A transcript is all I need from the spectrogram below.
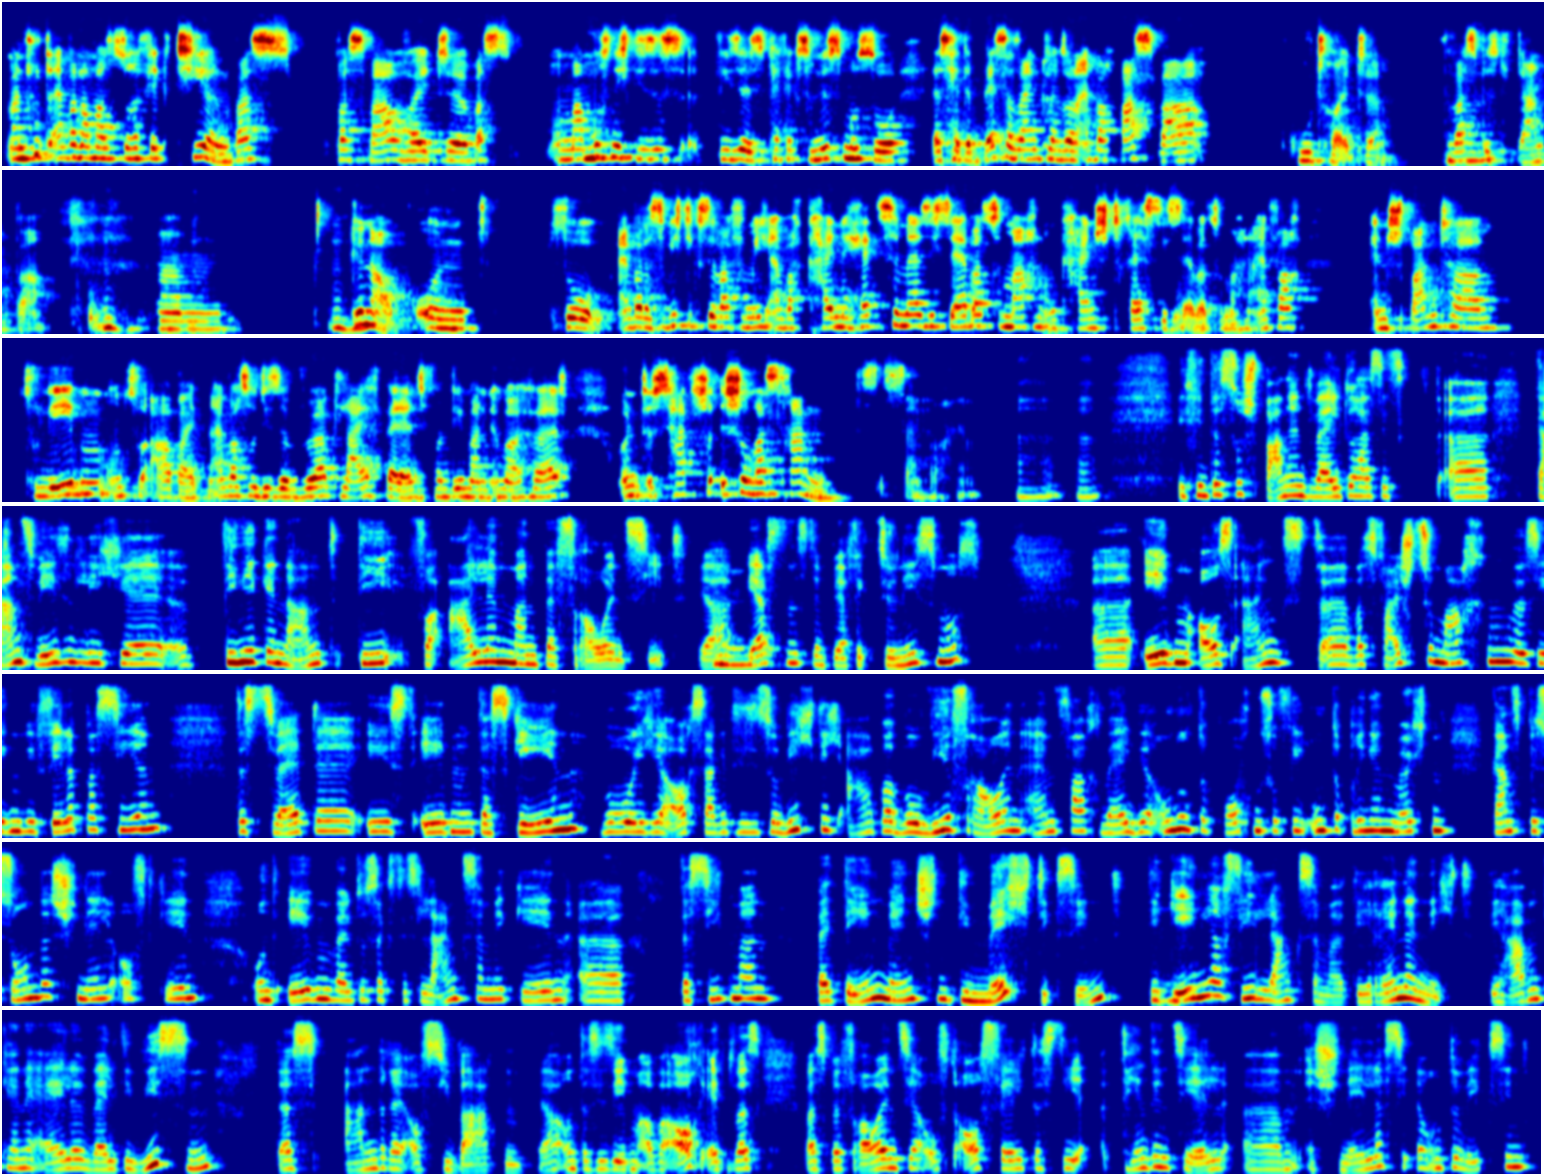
man tut einfach nochmal zu reflektieren, was, was war heute, was, und man muss nicht dieses, dieses Perfektionismus so, das hätte besser sein können, sondern einfach, was war gut heute? Für was mhm. bist du dankbar? Mhm. Ähm, mhm. Genau. Und so einfach das Wichtigste war für mich einfach keine Hetze mehr, sich selber zu machen und keinen Stress, sich selber zu machen. Einfach entspannter zu leben und zu arbeiten. Einfach so diese Work-Life-Balance, von der man immer hört. Und es hat, ist schon was dran. Das ist einfach, ja. Aha. Ich finde das so spannend, weil du hast jetzt äh, ganz wesentliche äh, Dinge genannt, die vor allem man bei Frauen sieht. Ja? Mhm. Erstens den Perfektionismus, äh, eben aus Angst, äh, was falsch zu machen, dass irgendwie Fehler passieren. Das zweite ist eben das Gehen, wo ich ja auch sage, das ist so wichtig, aber wo wir Frauen einfach, weil wir ununterbrochen so viel unterbringen möchten, ganz besonders schnell oft gehen. Und eben, weil du sagst, das langsame Gehen, äh, das sieht man bei den Menschen, die mächtig sind, die mhm. gehen ja viel langsamer, die rennen nicht, die haben keine Eile, weil die wissen, dass andere auf sie warten. Ja? Und das ist eben aber auch etwas, was bei Frauen sehr oft auffällt, dass die tendenziell ähm, schneller unterwegs sind.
